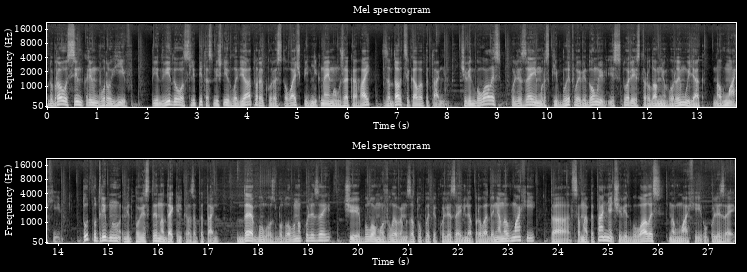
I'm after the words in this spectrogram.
Добра усім, крім ворогів. Під відео сліпі та смішні гладіатори користувач під нікнеймом Жека Гай задав цікаве питання: чи відбувались в колізеї морські битви, відомі в історії стародавнього Риму як Навмахії? Тут потрібно відповісти на декілька запитань: де було збудовано колізей, чи було можливим затопити колізей для проведення навмахії, та саме питання, чи відбувались навмахії у колізеї.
